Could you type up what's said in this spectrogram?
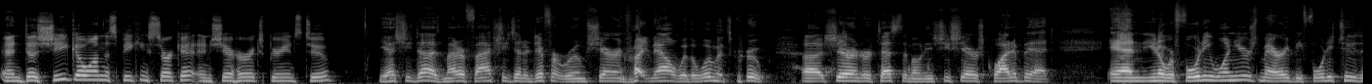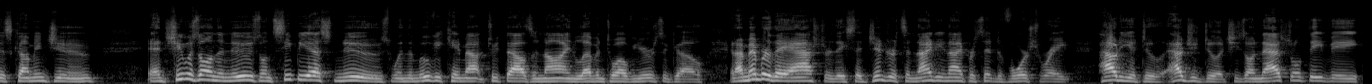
And does she go on the speaking circuit and share her experience too? Yes, she does. Matter of fact, she's in a different room sharing right now with a women's group, uh, sharing her testimony. She shares quite a bit. And, you know, we're 41 years married, be 42 this coming June. And she was on the news on CBS News when the movie came out in 2009, 11, 12 years ago. And I remember they asked her, they said, Ginger, it's a 99% divorce rate. How do you do it? How'd you do it? She's on national TV.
